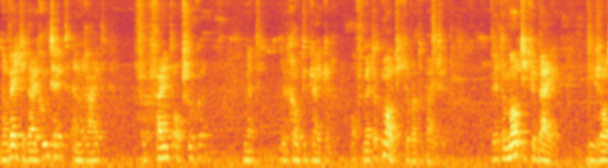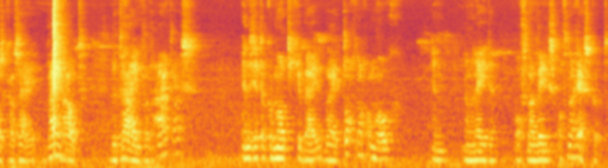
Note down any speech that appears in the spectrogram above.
Dan weet je dat je goed zit en dan ga je het verfijnd opzoeken met de grote kijker of met het motortje wat erbij zit. Er zit een motortje bij die, zoals ik al zei, bijhoudt de draaiing van de aardas. En er zit ook een motortje bij waar je toch nog omhoog en naar beneden of naar links of naar rechts kunt.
